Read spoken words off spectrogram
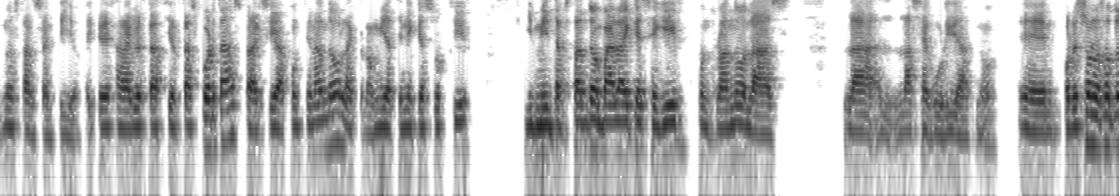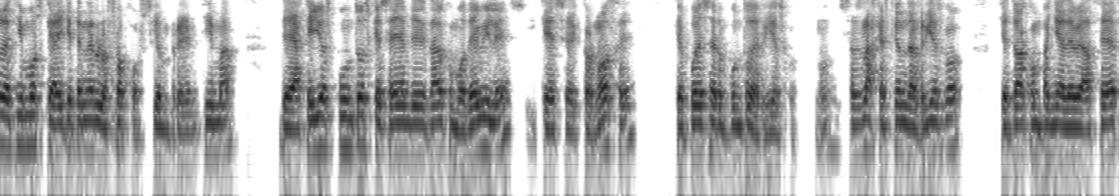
no es tan sencillo. Hay que dejar abiertas ciertas puertas para que siga funcionando, la economía tiene que surgir y mientras tanto, en paralelo hay que seguir controlando las, la, seguridad, ¿no? Eh, por eso nosotros decimos que hay que tener los ojos siempre encima de aquellos puntos que se hayan detectado como débiles y que se conoce que puede ser un punto de riesgo. Esa es la gestión del riesgo que toda compañía debe hacer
